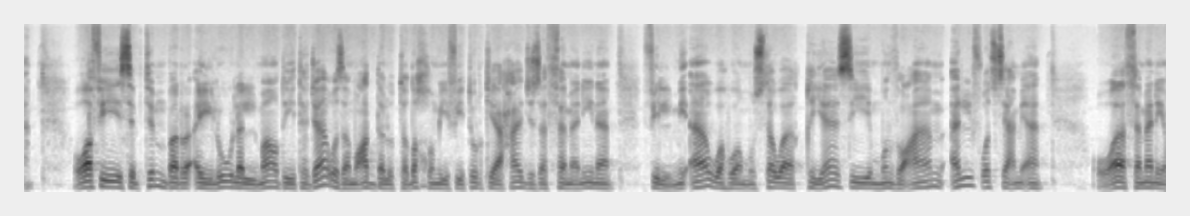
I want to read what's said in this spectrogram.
112% وفي سبتمبر أيلول الماضي تجاوز معدل التضخم في تركيا حاجز الثمانين في المئة وهو مستوى قياسي منذ عام 1900 وثمانية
